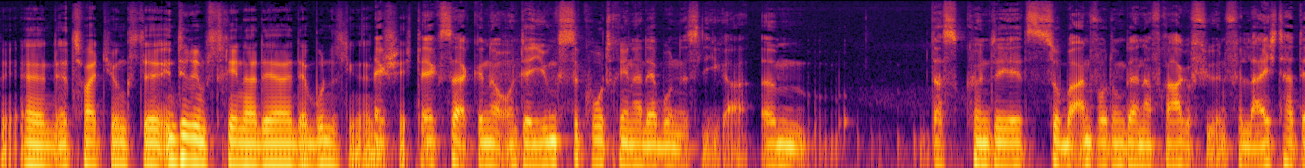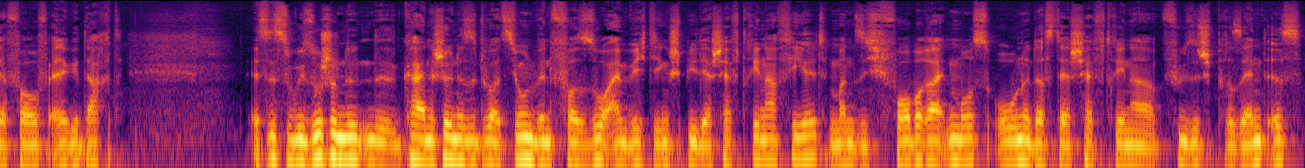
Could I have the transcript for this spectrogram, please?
äh, der zweitjüngste Interimstrainer der, der Bundesliga-Geschichte. Exakt, genau. Und der jüngste Co-Trainer der Bundesliga. Ähm, das könnte jetzt zur Beantwortung deiner Frage führen. Vielleicht hat der VfL gedacht, es ist sowieso schon keine schöne Situation, wenn vor so einem wichtigen Spiel der Cheftrainer fehlt, man sich vorbereiten muss, ohne dass der Cheftrainer physisch präsent ist.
